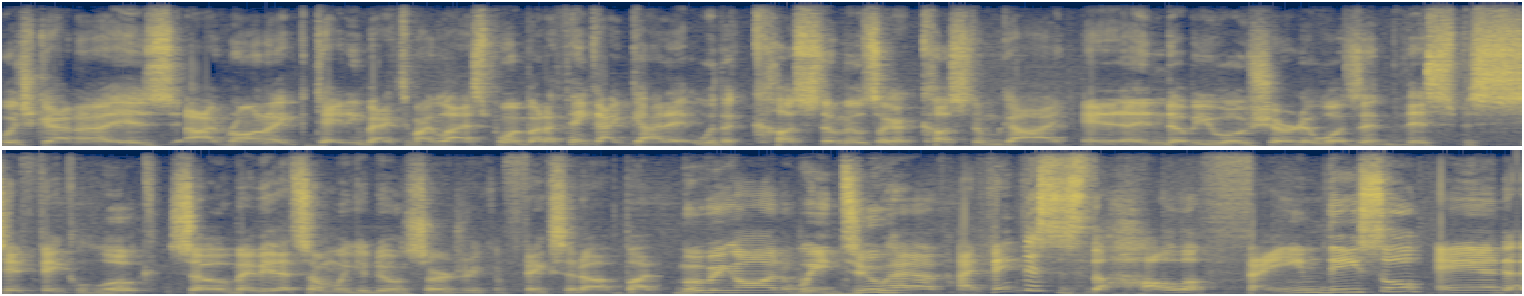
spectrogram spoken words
which kind of is ironic dating back to my last point, but I think I got it with a custom. It was like a custom guy in an NWO shirt. It wasn't this specific look. So maybe that's something we could do in surgery. can fix it up. But moving on, we do have, I think this is the Hall of Fame Diesel. And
